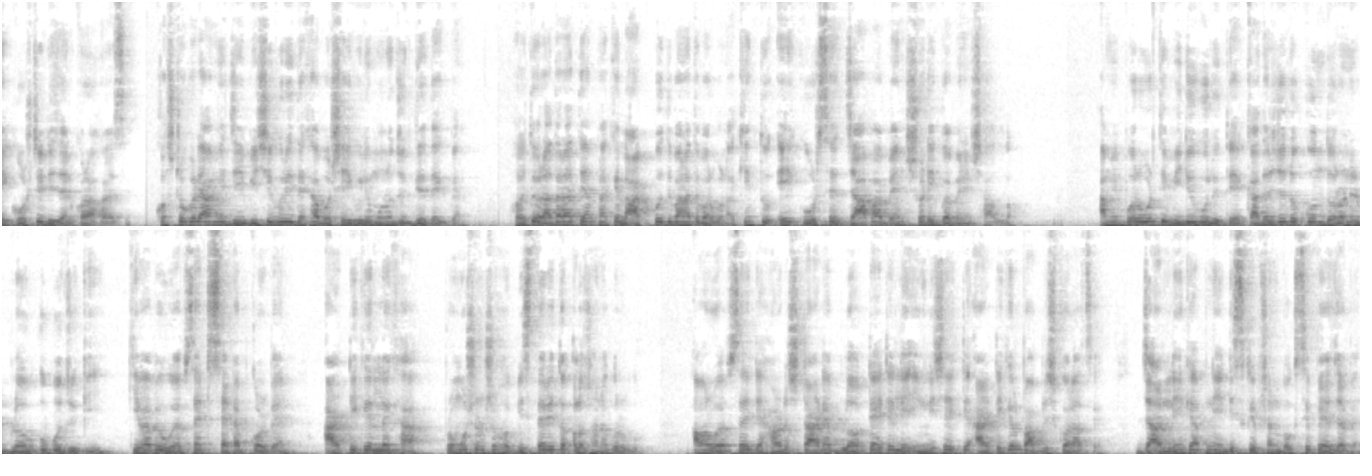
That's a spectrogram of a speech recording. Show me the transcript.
এই কোর্সটি ডিজাইন করা হয়েছে। কষ্ট করে আমি যে বিষয়গুলি দেখাবো, সেইগুলি মনোযোগ দিয়ে দেখবেন। হয়তো রাতারাতি আপনাকে লাখপতি বানাতে পারব না, কিন্তু এই কোর্সে যা পাবেন সঠিক পাবেন ইনশাআল্লাহ। আমি পরবর্তী ভিডিওগুলিতে কাদের জন্য কোন ধরনের ব্লগ উপযোগী, কীভাবে ওয়েবসাইট সেট করবেন, আর্টিকেল লেখা, প্রমোশন সহ বিস্তারিত আলোচনা করব। আমার ওয়েবসাইটে how to start a blog টাইটেলে ইংলিশে একটি আর্টিকেল পাবলিশ করা আছে। যার লিঙ্ক আপনি ডিসক্রিপশন বক্সে পেয়ে যাবেন।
